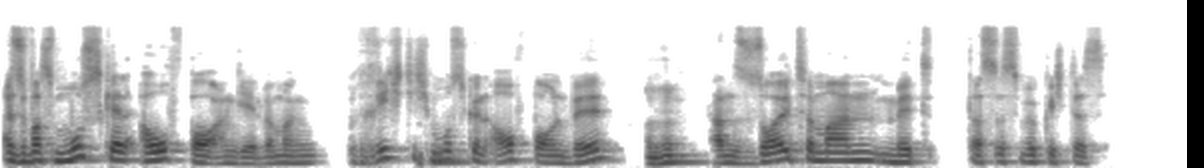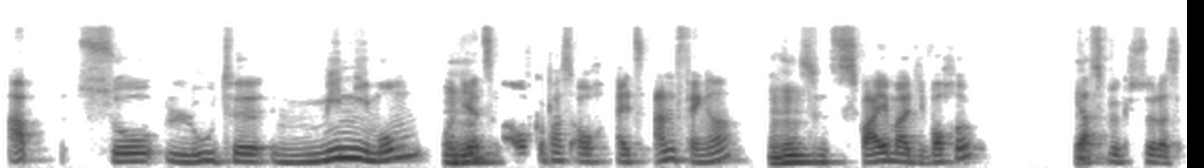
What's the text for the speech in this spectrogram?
Also was Muskelaufbau angeht, wenn man richtig mhm. Muskeln aufbauen will, mhm. dann sollte man mit, das ist wirklich das absolute Minimum, und mhm. jetzt aufgepasst, auch als Anfänger, mhm. sind zweimal die Woche. Ja. Das ist wirklich so das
